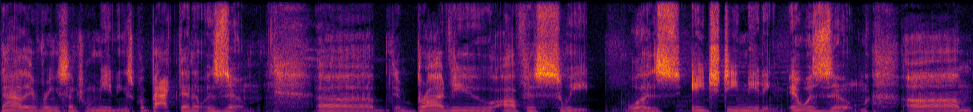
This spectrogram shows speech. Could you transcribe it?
now they have RingCentral meetings, but back then it was Zoom. Uh, Broadview Office Suite was HD meeting. It was Zoom. Um,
